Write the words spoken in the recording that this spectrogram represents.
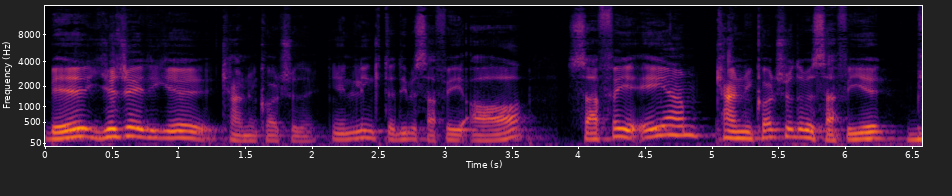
به یه جای دیگه canonical شده. یعنی لینک دادی به صفحه آ صفحه A هم canonical شده به صفحه B.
